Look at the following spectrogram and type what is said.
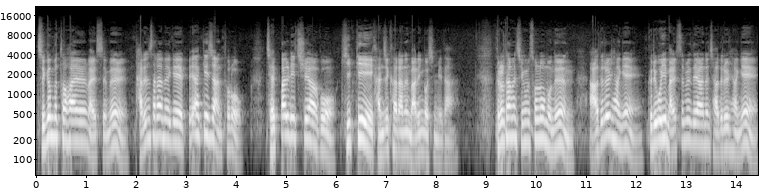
지금부터 할 말씀을 다른 사람에게 빼앗기지 않도록 재빨리 취하고 깊이 간직하라는 말인 것입니다. 그렇다면 지금 솔로몬은 아들을 향해 그리고 이 말씀을 대하는 자들을 향해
